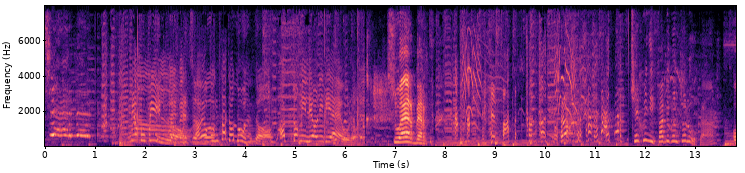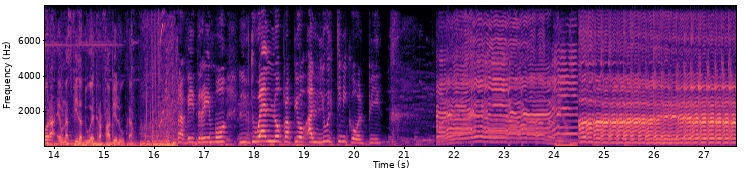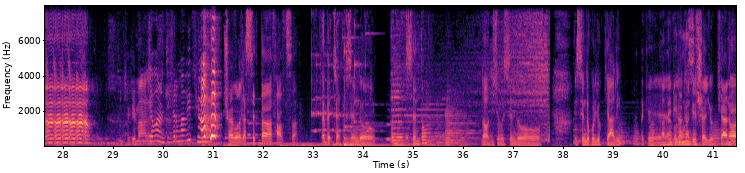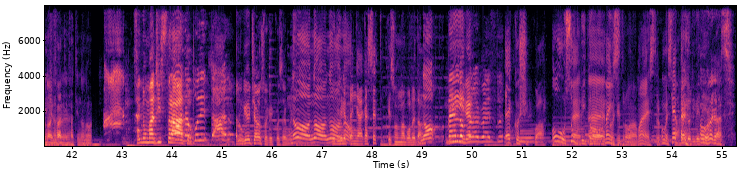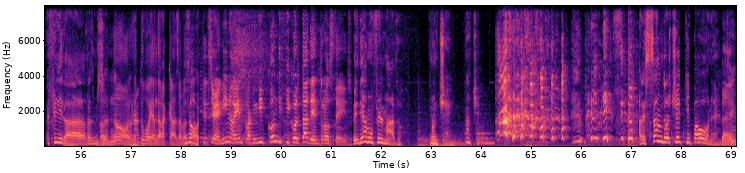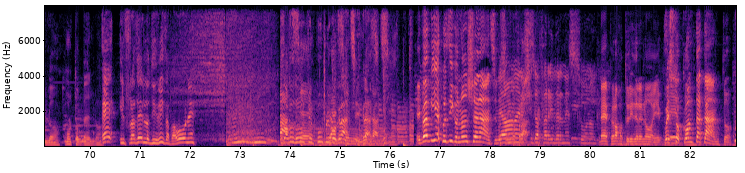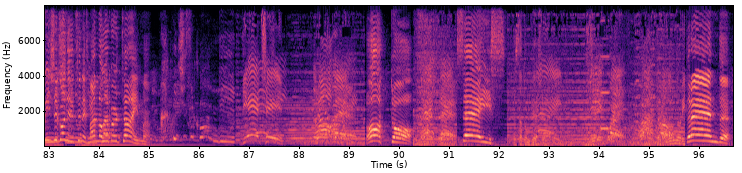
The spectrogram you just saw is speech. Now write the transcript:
Herbert. Mio pupillo! Avevo puntato tutto! 8 milioni di euro! Su Herbert. C'è quindi Fabio contro Luca? Ora è una sfida 2 tra Fabio e Luca. Ora vedremo il duello proprio agli ultimi colpi. Male. Chiamo, non ti fermavi più. C'avevo la cassetta falsa. Eh beh, certo, essendo. Essendo? No, dicevo essendo. Essendo con gli occhiali. Perché avevi una cassetta- che c'ha gli occhiali No, no, infatti, infatti, no, no. Essendo un Ah, magistrato. napoletano. Luca, io già lo so che cos'è questo. No, no, no. Vuol dire no. che tenga la cassetta perché sono napoletano. No. Bello Dire- però questo. Eccoci qua. Oh, subito, Eh, maestro. qua. Maestro, come Che stai? bello rivedere. Oh ragazzi, è finita la trasmissione? No, no, tu vuoi andare a casa, lo so. No, Attenzione, Nino entra quindi con difficoltà dentro lo stage. vediamo un filmato. Non c'è, non c'è. Bellissimo. Alessandro Cetti Paone Bello, molto bello. è il fratello di Rita Paone. Saluto tutto il pubblico, grazie, mille, grazie. grazie. E va via così con nonchalance, non Però non è frase. riuscito a far ridere nessuno. Beh, però ha fatto ridere noi. E questo Sì. conta tanto. 15 15 secondi, attenzione, minuti, vanno all'overtime. Ah, 15 secondi. 10, 9, 8, 7, 6, È stato un piacere. 5, 4, trend.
